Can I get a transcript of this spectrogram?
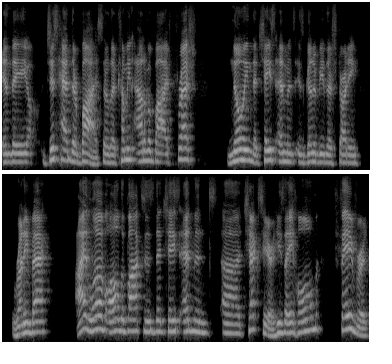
and they just had their bye, so they're coming out of a bye fresh, knowing that Chase Edmonds is going to be their starting running back. I love all the boxes that Chase Edmonds uh, checks here. He's a home favorite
